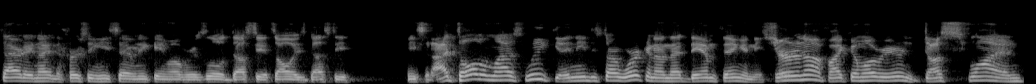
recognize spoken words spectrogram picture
Saturday night, and the first thing he said when he came over was a little dusty. It's always dusty. He said, I told him last week they need to start working on that damn thing. And he, sure enough, I come over here and dust's flying.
